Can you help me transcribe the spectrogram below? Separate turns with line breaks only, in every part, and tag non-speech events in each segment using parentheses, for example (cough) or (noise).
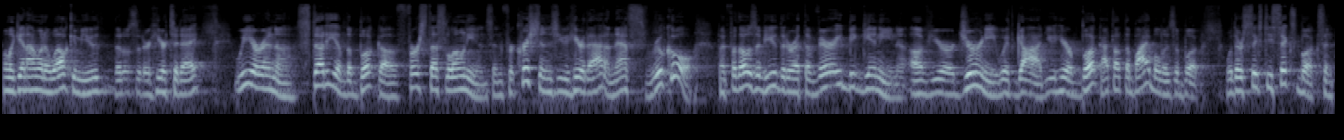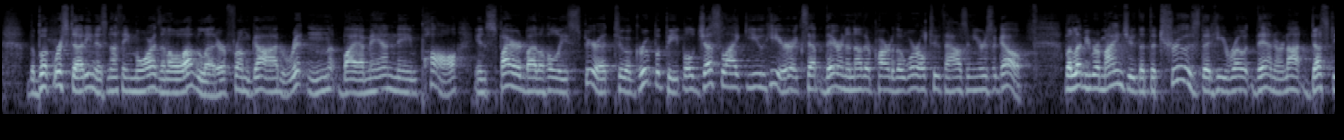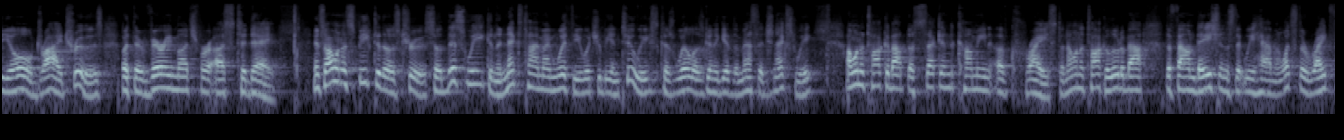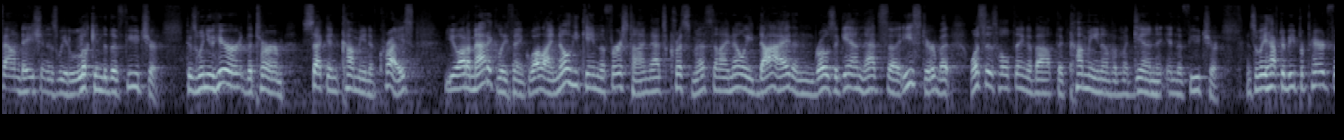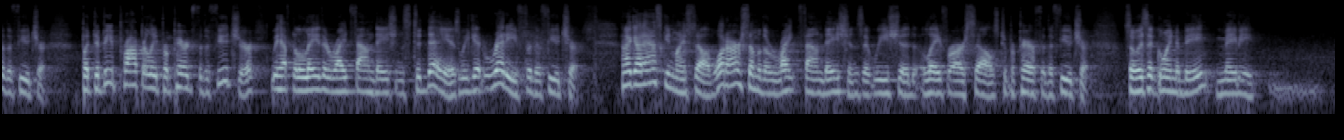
Well, again, I want to welcome you, those that are here today. We are in a study of the book of First Thessalonians. And for Christians, you hear that, and that's real cool. But for those of you that are at the very beginning of your journey with God, you hear a book. I thought the Bible is a book. Well, there's 66 books. And the book we're studying is nothing more than a love letter from God written by a man named Paul, inspired by the Holy Spirit to a group of people just like you here, except they're in another part of the world 2,000 years ago. But let me remind you that the truths that he wrote then are not dusty old dry truths, but they're very much for us today. And so I want to speak to those truths. So this week and the next time I'm with you, which will be in two weeks, because Will is going to give the message next week, I want to talk about the second coming of Christ. And I want to talk a little about the foundations that we have and what's the right foundation as we look into the future. Because when you hear the term second coming of Christ, you automatically think, well, I know he came the first time, that's Christmas, and I know he died and rose again, that's uh, Easter, but what's this whole thing about the coming of him again in the future? And so we have to be prepared for the future. But to be properly prepared for the future, we have to lay the right foundations today as we get ready for the future. And I got asking myself, what are some of the right foundations that we should lay for ourselves to prepare for the future? So is it going to be maybe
